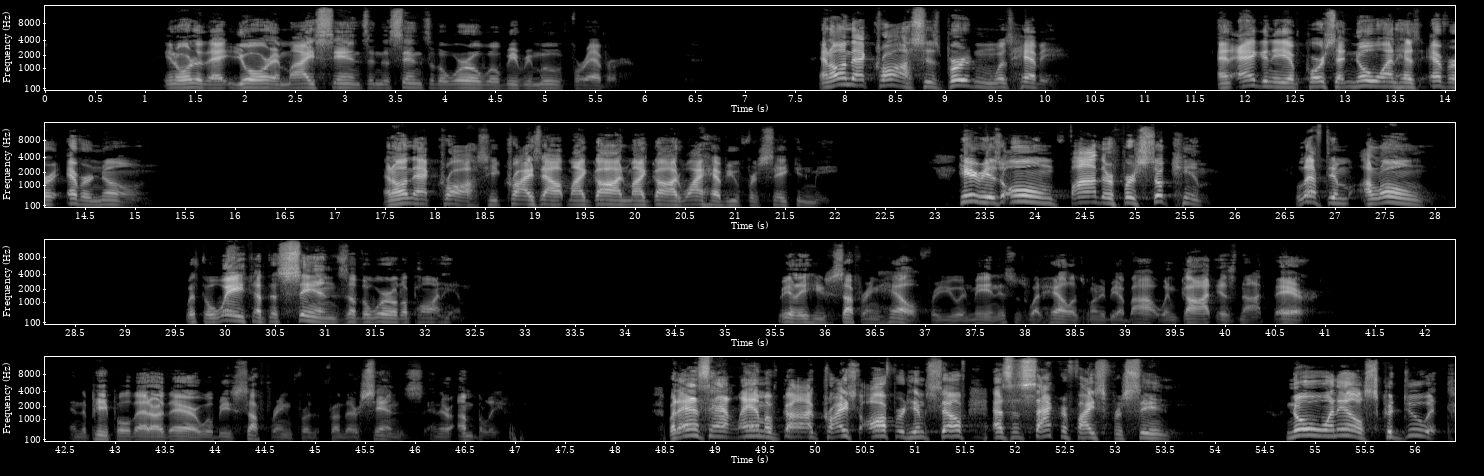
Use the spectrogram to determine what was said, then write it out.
in order that your and my sins and the sins of the world will be removed forever. And on that cross, his burden was heavy. An agony, of course, that no one has ever, ever known. And on that cross, he cries out, My God, my God, why have you forsaken me? Here, his own father forsook him, left him alone with the weight of the sins of the world upon him. Really, he's suffering hell for you and me, and this is what hell is going to be about when God is not there. And the people that are there will be suffering for, from their sins and their unbelief. But as that Lamb of God, Christ offered himself as a sacrifice for sin. No one else could do it.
